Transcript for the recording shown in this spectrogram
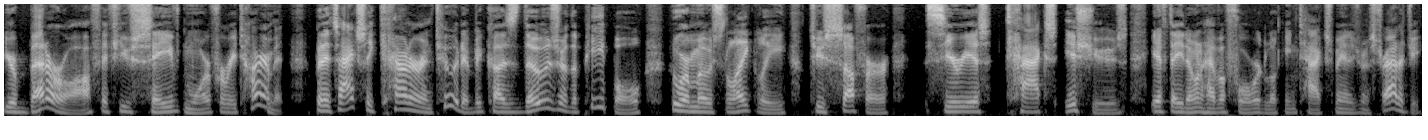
you're better off if you've saved more for retirement. But it's actually counterintuitive because those are the people who are most likely to suffer serious tax issues if they don't have a forward looking tax management strategy.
